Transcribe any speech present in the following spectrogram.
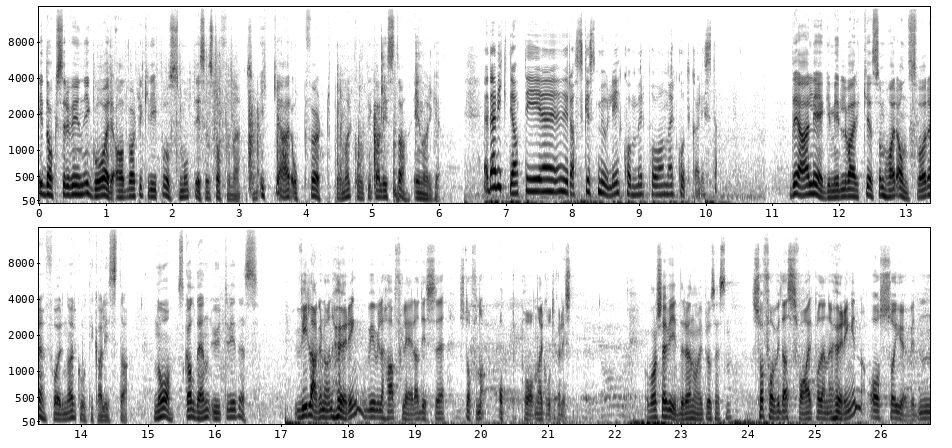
I Dagsrevyen i går advarte Kripos mot disse stoffene, som ikke er oppført på narkotikalista i Norge. Det er viktig at de eh, raskest mulig kommer på narkotikalista. Det er Legemiddelverket som har ansvaret for narkotikalista. Nå skal den utvides. Vi lager nå en høring. Vi vil ha flere av disse stoffene opp på narkotikalisten. Og Hva skjer videre nå i prosessen? Så får vi da svar på denne høringen, og så gjør vi den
